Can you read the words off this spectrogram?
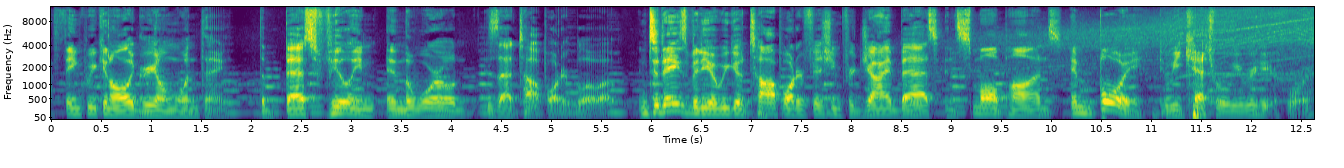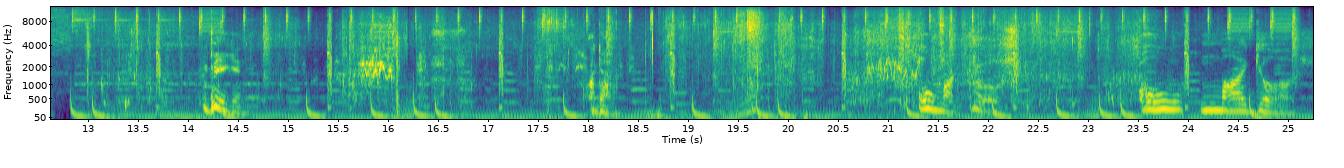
I think we can all agree on one thing. The best feeling in the world is that topwater blow up. In today's video, we go topwater fishing for giant bass in small ponds, and boy, do we catch what we were here for. Biggin. I got him. Oh my gosh. Oh my gosh.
